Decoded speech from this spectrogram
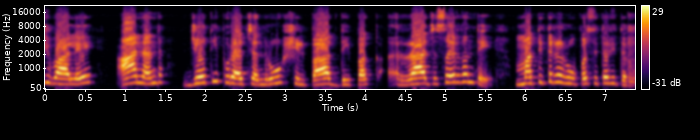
ಶಿವಾಲೆ, ಆನಂದ್ ಜ್ಯೋತಿಪುರ ಚಂದ್ರು ಶಿಲ್ಪಾ ದೀಪಕ್ ರಾಜ್ ಸೇರಿದಂತೆ ಮತ್ತಿತರರು ಉಪಸ್ಥಿತರಿದ್ದರು.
